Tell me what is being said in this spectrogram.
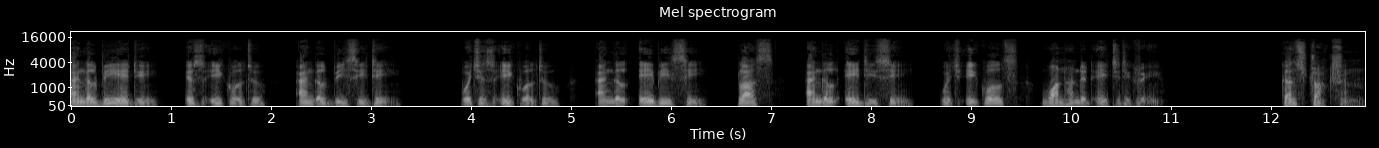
Angle BAD is equal to angle BCD, which is equal to angle ABC plus angle ADC, which equals 180 degree. Construction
